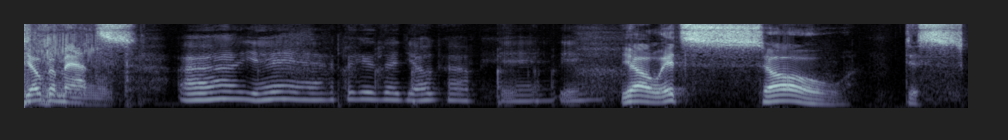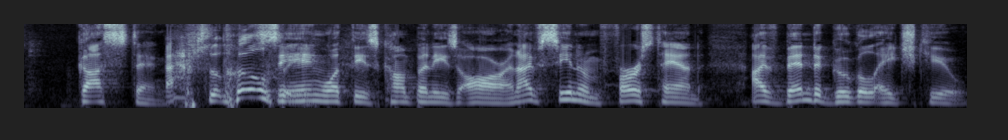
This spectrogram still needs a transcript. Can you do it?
Yoga mats. Ah, yeah. Look at that yoga. Yeah, yeah. Yo, it's so disgusting. Absolutely. seeing what these companies are, and I've seen them firsthand. I've been to Google HQ.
